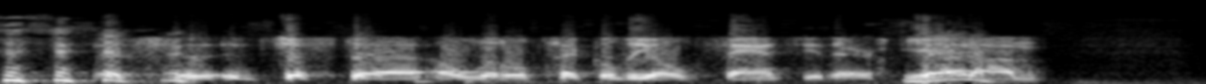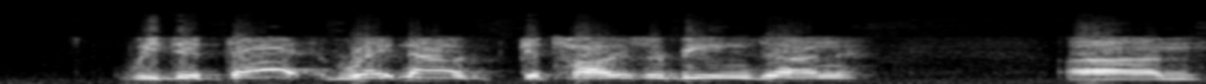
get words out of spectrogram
it's, it's just a, a little tickle the old fancy there. Yeah. But, um, we did that. Right now, guitars are being done, um,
